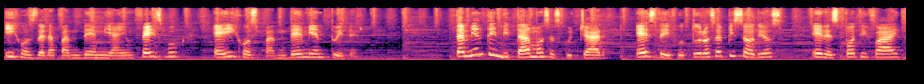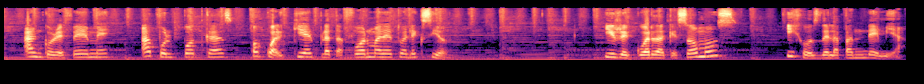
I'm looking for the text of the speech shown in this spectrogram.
Hijos de la Pandemia en Facebook e Hijos Pandemia en Twitter. También te invitamos a escuchar este y futuros episodios en Spotify, Anchor FM, Apple Podcast o cualquier plataforma de tu elección. Y recuerda que somos hijos de la pandemia.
